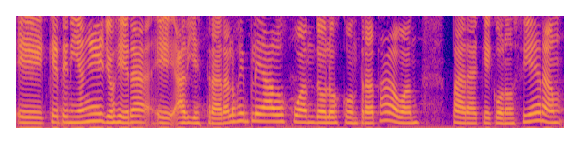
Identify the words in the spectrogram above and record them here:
eh, que tenían ellos era eh, adiestrar a los empleados cuando los contrataban para que conocieran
